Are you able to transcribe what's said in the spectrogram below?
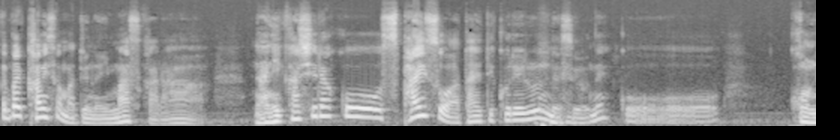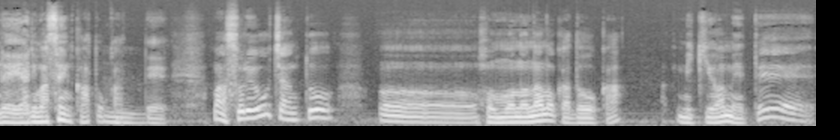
やっぱり神様というのはいますから何かしらこうスパイスを与えてくれるんですよね。こう婚礼やりませんかとかって、まあそれをちゃんとうん本物なのかどうか見極めて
